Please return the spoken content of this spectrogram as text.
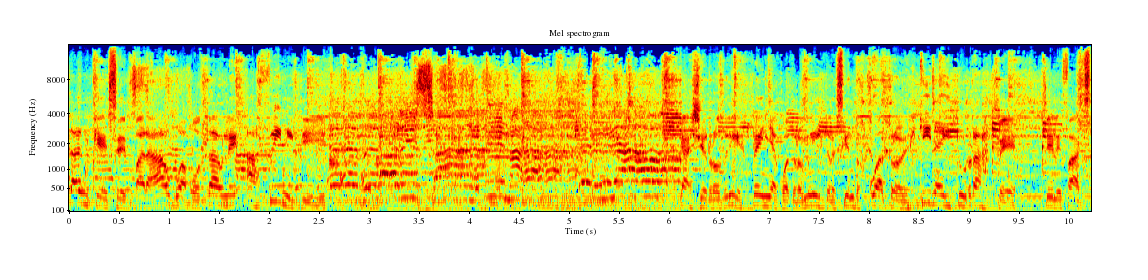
tanques para agua potable Affinity. Calle Rodríguez Peña 4304, esquina Iturraspe. Telefax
